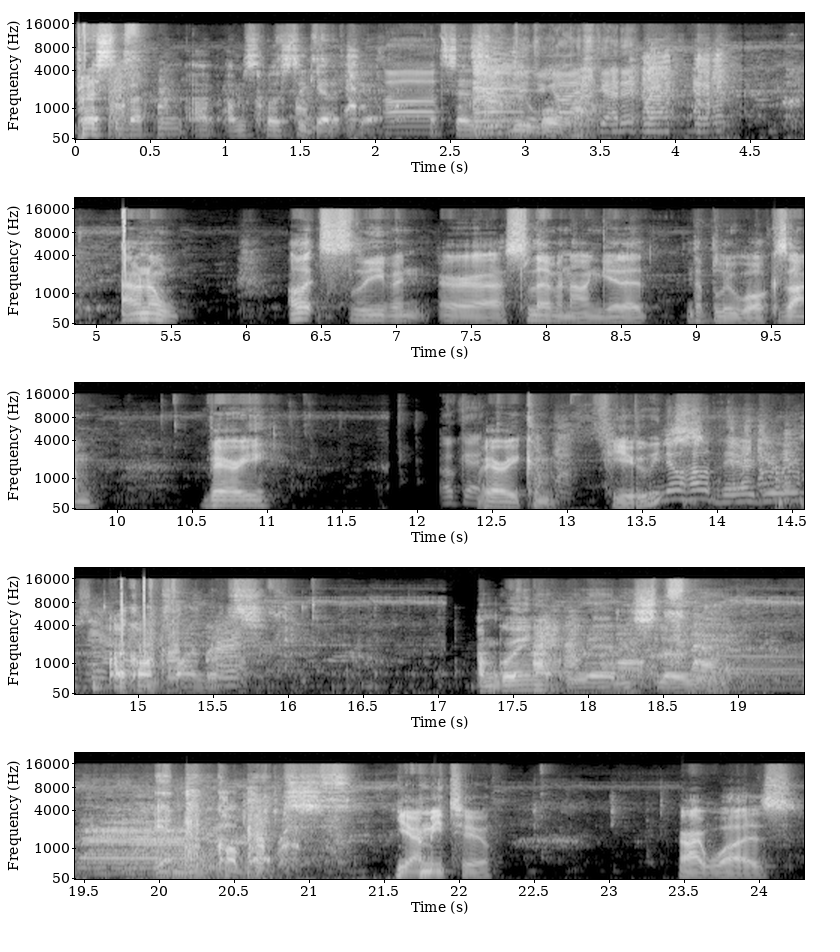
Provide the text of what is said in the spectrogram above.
Press the button. I'm, I'm supposed to get it here. Uh, it says blue Did you wall. guys get it? I don't know. I'll let Sleven or uh, Slevenon get it, the blue wool, because I'm very, Okay. very confused. Do we know how they're doing? I can't find it. I'm going like really slowly in cobwebs. Yeah, me too. Or I was.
